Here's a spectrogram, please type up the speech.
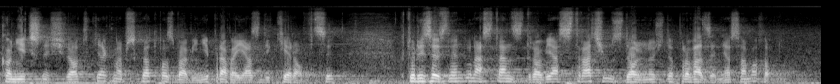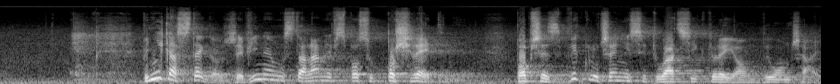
konieczne środki, jak na przykład pozbawienie prawa jazdy kierowcy, który ze względu na stan zdrowia stracił zdolność do prowadzenia samochodu. Wynika z tego, że winę ustalamy w sposób pośredni, poprzez wykluczenie sytuacji, które ją wyłączają.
